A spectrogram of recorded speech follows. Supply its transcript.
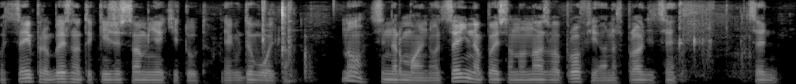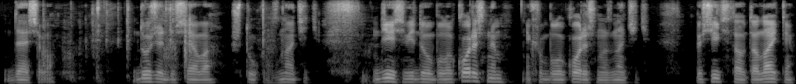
ось цей приблизно такий же самий, як і тут, як в Девольта. Ну, це нормально. Оцей написано назва профі, а насправді це, це дешево. Дуже дешева штука. Значить, надіюсь, відео було корисним. Якщо було корисно, значить пишіть, ставте лайки.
